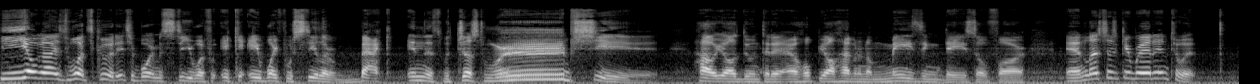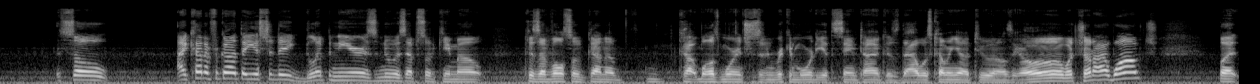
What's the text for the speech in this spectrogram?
Yo guys, what's good? It's your boy Mr. Waifu, aka Waifu Stealer, back in this with just weeb shit. How y'all doing today? I hope y'all having an amazing day so far. And let's just get right into it. So, I kind of forgot that yesterday Gleipnir's newest episode came out because I've also kind of got well, I was more interested in Rick and Morty at the same time because that was coming out too, and I was like, oh, what should I watch? But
